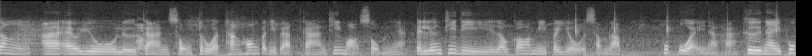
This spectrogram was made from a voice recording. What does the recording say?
รื่อง RLU หรือครับการส่งตรวจทางห้องปฏิบัติการที่เหมาะสมเนี่ยเป็นเรื่องที่ดีแล้วก็มีประโยชน์สำหรับผู้ป่วยนะคะคือในผู้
